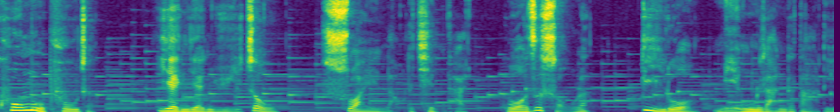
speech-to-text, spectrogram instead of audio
枯木铺着，奄奄宇宙衰老的青苔，果子熟了，地落明然的大地，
